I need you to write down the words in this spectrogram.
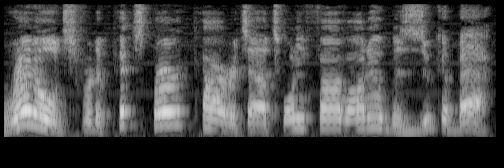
Reynolds for the Pittsburgh Pirates out 25 auto bazooka back.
